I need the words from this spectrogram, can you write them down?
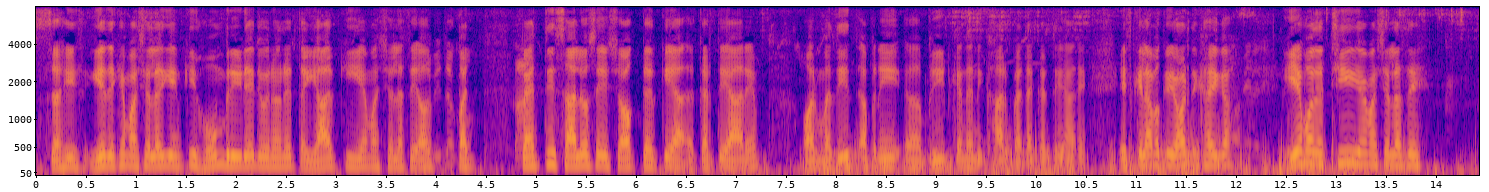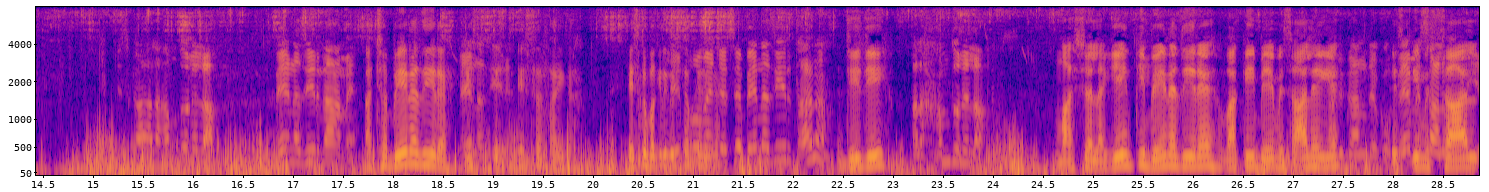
सही। ये देखें माशाल्लाह ये इनकी होम ब्रीड है जो इन्होंने तैयार की है माशाल्लाह से। और पैंतीस सालों से ये शौक करके करते आ रहे हैं। और मजीद अपनी ब्रीड के अंदर निखार पैदा करते जा रहे हैं। इसके अलावा कोई और दिखाएगा? ये बहुत अच्छी है माशाल्लाह से। इसका अल्हम्दुलिल्लाह बेनजीर नाम है। अच्छा बेनजीर है। बेनज़ीर इस, इस तरफ़ आएगा। इसको बकरी किस जैसे बेनजीर था ना? जी जी। अल्हम्दुलिल्लाह। माशाल्लाह ये इनकी बेनजीर है। वाकई बेमिसाल है ये। इसकी मिसाल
